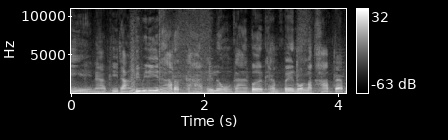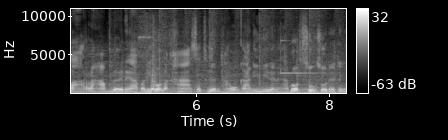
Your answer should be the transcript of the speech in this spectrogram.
นี่เองนะครับที่ทาง BBD นะครับประกาศในเรื่องของการเปิดแคมเปญลดราคาแบบบ้าระห่ำเลยนะครับวันนี้ลดราคาสะเทือนทั้งวงการ EV เลยนะครับลดสูงสุดเนี่ยถึง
